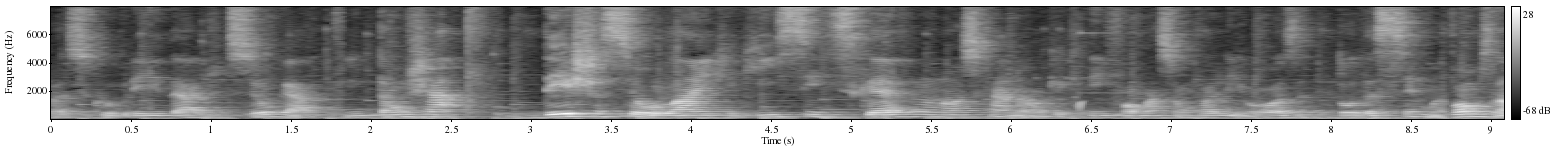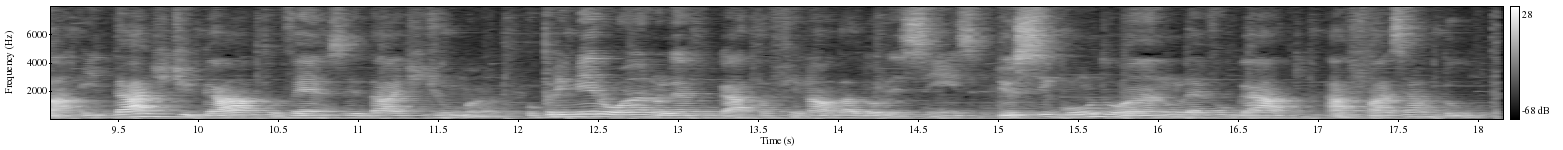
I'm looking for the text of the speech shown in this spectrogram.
para descobrir a idade do seu gato. Então já deixa seu like aqui e se inscreve no nosso canal, que aqui tem informação valiosa toda semana. Vamos lá, idade de gato versus idade de humano. O primeiro ano leva o gato à final da adolescência e o segundo ano leva o gato à fase adulta.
